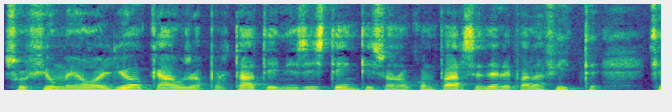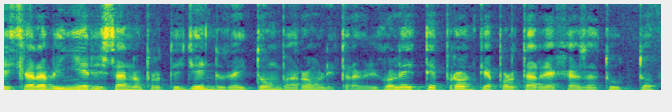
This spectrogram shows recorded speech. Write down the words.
Sul fiume Olio, causa portate inesistenti, sono comparse delle palafitte che i carabinieri stanno proteggendo dai tombaroli, tra virgolette, pronti a portare a casa tutto,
